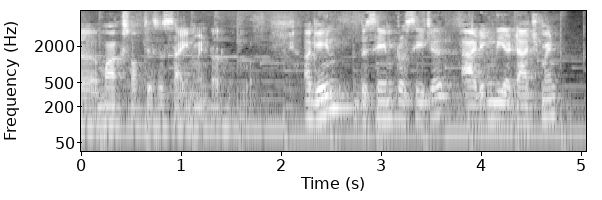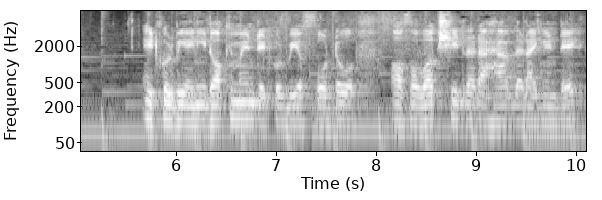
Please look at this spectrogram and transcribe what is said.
the marks of this assignment or homework again the same procedure adding the attachment. It could be any document it could be a photo of a worksheet that i have that i can take.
